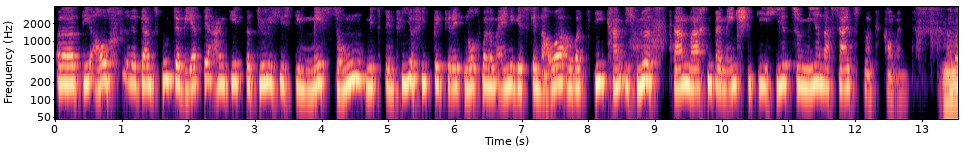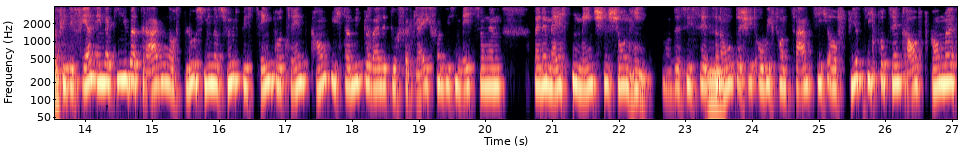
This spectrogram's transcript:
äh, die auch ganz gute Werte angibt. Natürlich ist die Messung mit dem Biofeedback-Gerät nochmal um einiges genauer, aber die kann ich nur dann machen bei Menschen, die hier zu mir nach Salzburg kommen. Mhm. Aber für die Fernenergieübertragung auf plus minus 5 bis 10 Prozent komme ich da mittlerweile durch Vergleich von diesen Messungen bei den meisten Menschen schon hin. Und es ist jetzt mhm. ein Unterschied, ob ich von 20 auf 40 Prozent raufkomme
